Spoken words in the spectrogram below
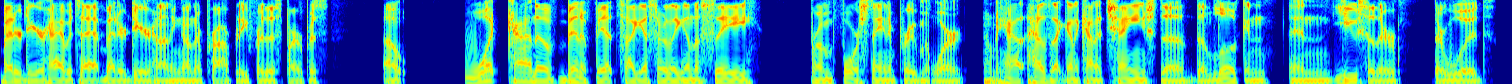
better deer habitat, better deer hunting on their property for this purpose. Uh, what kind of benefits, I guess, are they going to see from forest stand improvement work? I mean, how, how's that going to kind of change the the look and and use of their their woods?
